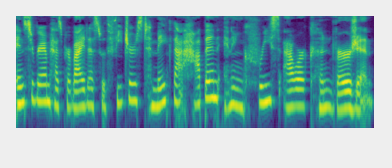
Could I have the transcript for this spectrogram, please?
Instagram has provided us with features to make that happen and increase our conversion.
